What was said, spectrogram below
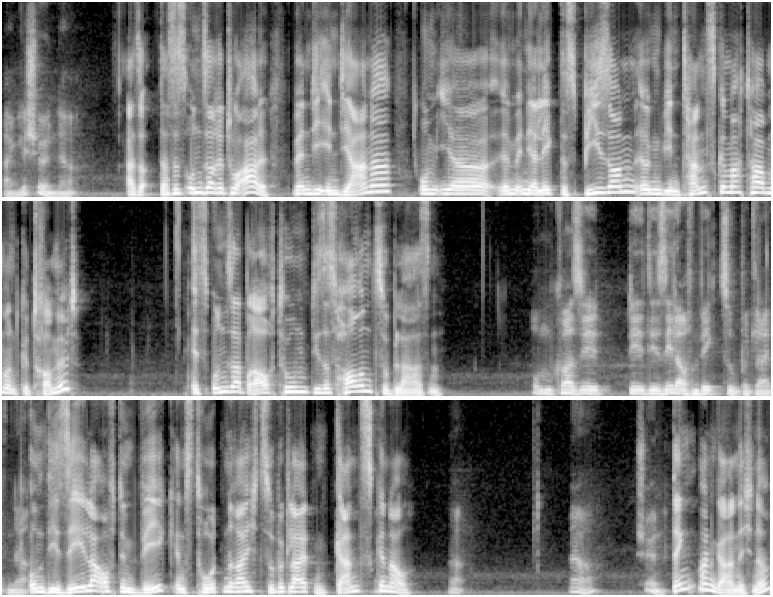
Eigentlich schön, ja. Also, das ist unser Ritual. Wenn die Indianer um ihr, um in ihr legtes Bison irgendwie einen Tanz gemacht haben und getrommelt, ist unser Brauchtum, dieses Horn zu blasen, Um quasi die, die Seele auf dem Weg zu begleiten, ja. um die Seele auf dem Weg ins Totenreich zu begleiten. Ganz genau. Ja. Schön. Denkt man gar nicht, ne?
